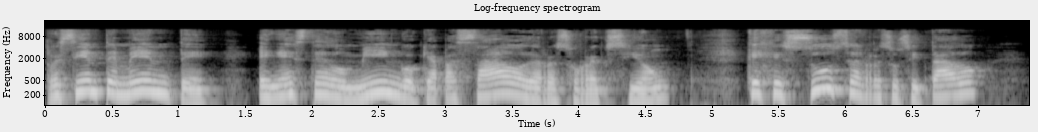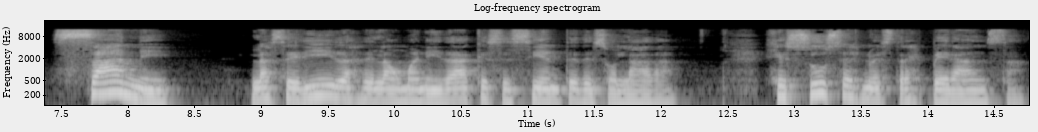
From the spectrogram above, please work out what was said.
recientemente, en este domingo que ha pasado de resurrección, que Jesús el resucitado sane las heridas de la humanidad que se siente desolada. Jesús es nuestra esperanza.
